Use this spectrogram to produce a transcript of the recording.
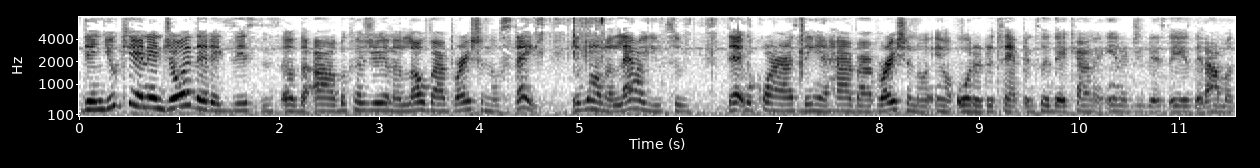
then you can't enjoy that existence of the all because you're in a low vibrational state. It won't allow you to. That requires being high vibrational in order to tap into that kind of energy that says that I'm a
